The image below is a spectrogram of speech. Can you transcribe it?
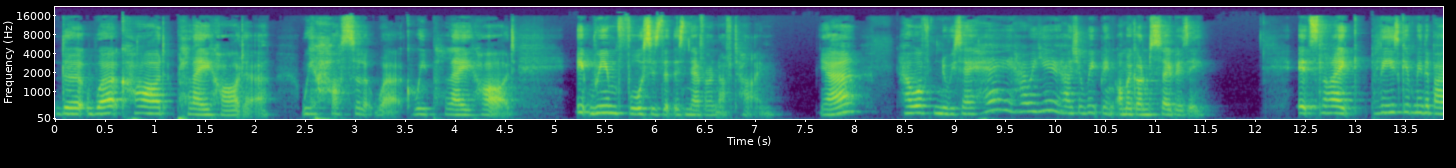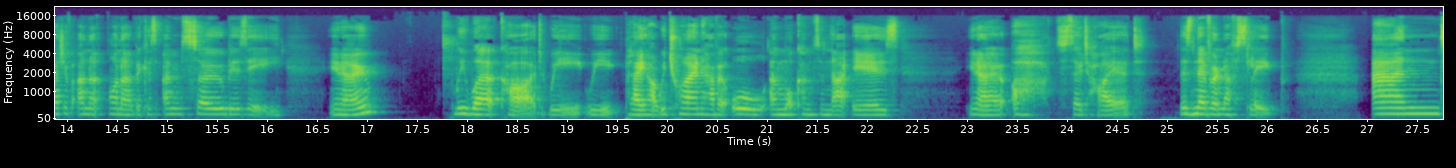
The work hard, play harder. We hustle at work, we play hard. It reinforces that there's never enough time. Yeah? How often do we say, Hey, how are you? How's your week been? Oh my God, I'm so busy. It's like, please give me the badge of honor because I'm so busy, you know? We work hard, we we play hard, we try and have it all, and what comes from that is, you know, oh, I'm so tired. There's never enough sleep. And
